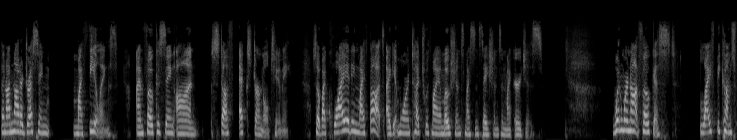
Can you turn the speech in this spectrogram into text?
then i'm not addressing my feelings. I'm focusing on stuff external to me. So by quieting my thoughts i get more in touch with my emotions my sensations and my urges. When we're not focused life becomes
